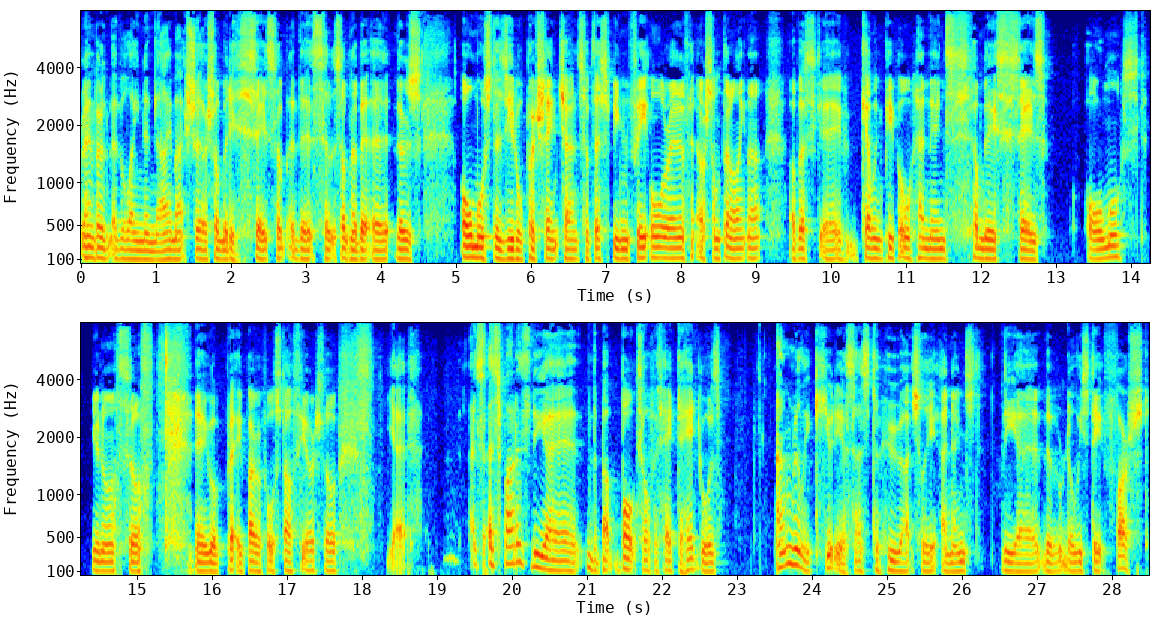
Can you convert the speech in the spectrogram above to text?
Remember the line in the IMAX trailer, somebody says something about uh, there's almost a zero percent chance of this being fatal or anything, or something like that, of this uh, killing people, and then somebody says almost, you know. So you go, pretty powerful stuff here. So yeah, as as far as the uh, the box office head to head goes. I'm really curious as to who actually announced the uh, the release date first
